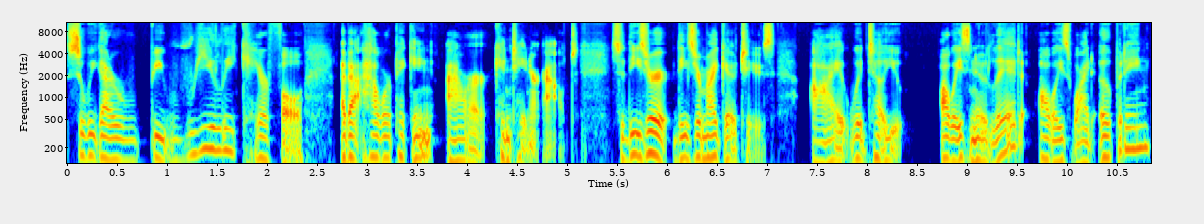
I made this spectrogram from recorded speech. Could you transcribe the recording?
So we got to be really careful about how we're picking our container out. So these are these are my go-tos. I would tell you always no lid, always wide opening,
